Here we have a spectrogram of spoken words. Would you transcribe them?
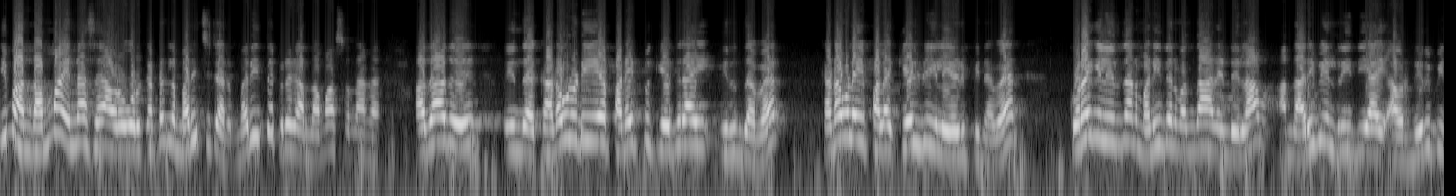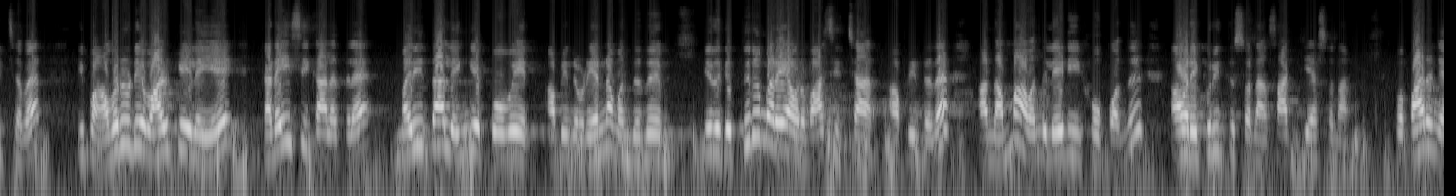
இப்போ அந்த அம்மா என்ன செய்ய அவர் ஒரு கட்டத்துல மறிச்சிட்டார். மறித்த பிறகு அந்த அம்மா சொன்னாங்க அதாவது இந்த கடவுளுடைய படைப்புக்கு எதிராய் இருந்தவர் கடவுளை பல கேள்விகளை எழுப்பினவர் குரங்கில் இருந்தான் மனிதன் வந்தான் என்றெல்லாம் அந்த அறிவியல் ரீதியாய் அவர் நிரூபித்தவர் இப்போ அவருடைய வாழ்க்கையிலேயே கடைசி காலத்துல மறித்தால் எங்கே போவேன் அப்படின்ற ஒரு எண்ணம் வந்தது. இதுக்கு திருமறை அவர் வாசிச்சார் அப்படின்றத அந்த அம்மா வந்து லேடி ஹோப் வந்து அவரை குறித்து சொன்னாங்க சாட்சியா சொன்னாங்க. இப்போ பாருங்க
